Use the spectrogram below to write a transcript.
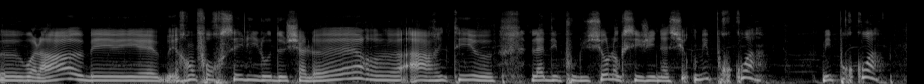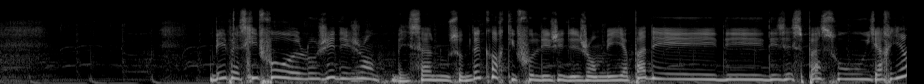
euh, voilà, mais, renforcer l'îlot de chaleur, arrêter la dépollution, l'oxygénation. Mais pourquoi? Mais pourquoi? Mais parce qu'il faut euh, loger des gens. Mais ça, nous sommes d'accord qu'il faut loger des gens. Mais il n'y a pas des, des, espaces où il n'y a rien,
